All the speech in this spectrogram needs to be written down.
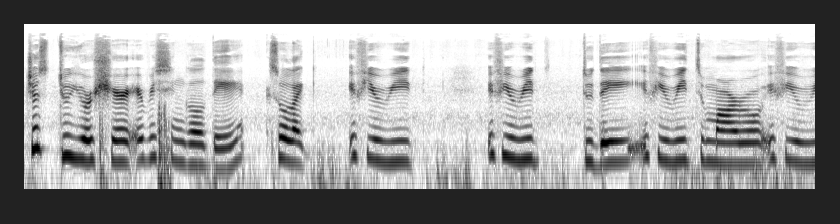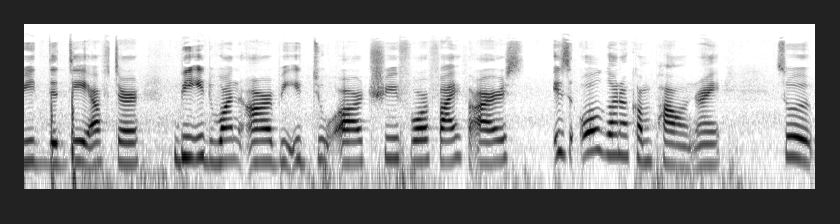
just do your share every single day. So like if you read if you read today, if you read tomorrow, if you read the day after, be it one hour, be it two hour, three, four, five hours, it's all gonna compound, right? So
